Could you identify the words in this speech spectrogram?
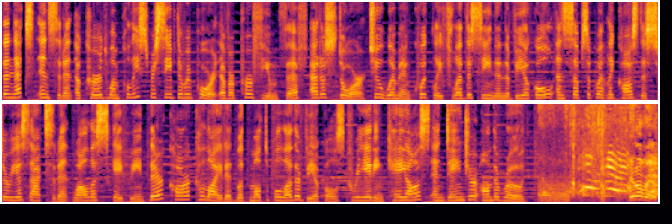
The next incident occurred when police received a report of a perfume theft at a store. Two women quickly fled the scene in the vehicle and subsequently caused a serious accident while escaping. Their car collided with multiple other vehicles, creating chaos and danger on the road. Get over here.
